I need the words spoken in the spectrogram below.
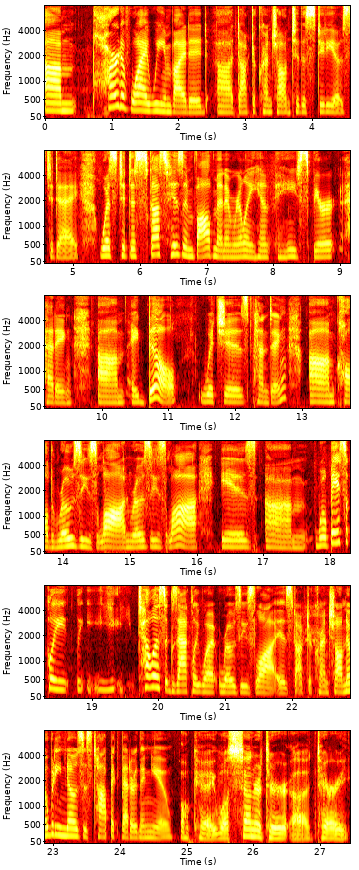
Um, Part of why we invited uh, Dr. Crenshaw to the studios today was to discuss his involvement and really him, he's spearheading um, a bill which is pending um, called Rosie's Law. And Rosie's Law is, um, well, basically, y- tell us exactly what Rosie's Law is, Dr. Crenshaw. Nobody knows this topic better than you. Okay, well, Senator uh, Terry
